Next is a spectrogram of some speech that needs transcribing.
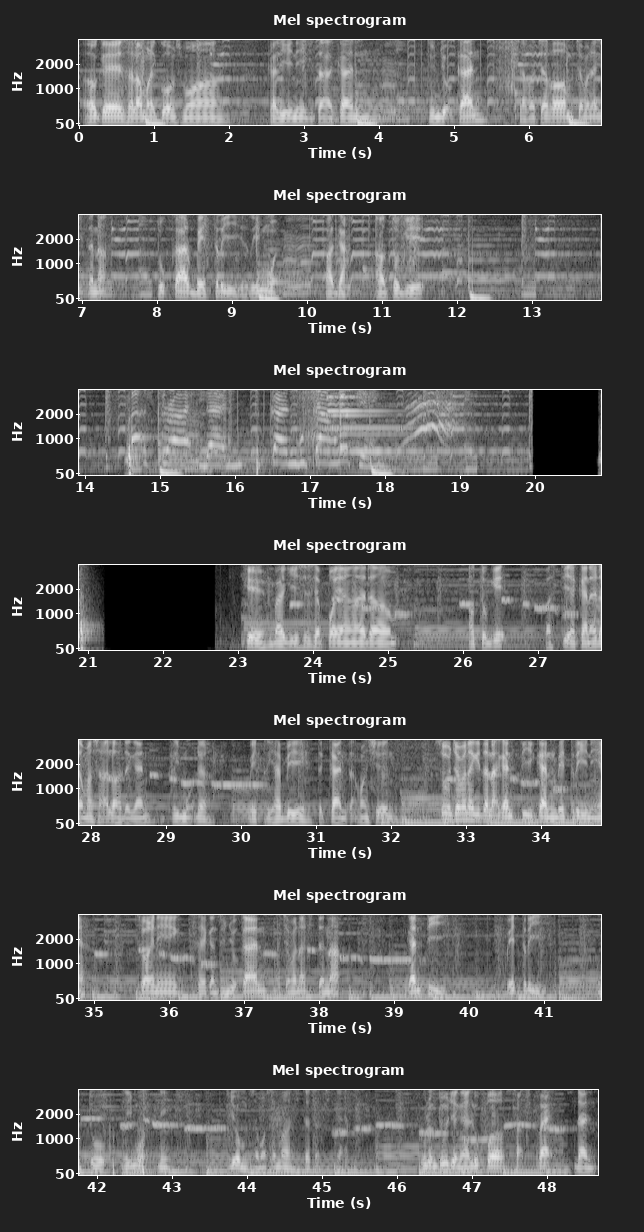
Okey, Assalamualaikum semua. Kali ini kita akan tunjukkan cara-cara macam mana kita nak tukar bateri remote pagar auto gate. Subscribe dan tekan butang loceng. Okey, bagi sesiapa yang ada auto gate pasti akan ada masalah dengan remote dia bateri habis tekan tak function. So macam mana kita nak gantikan bateri ni ya? So hari ni saya akan tunjukkan macam mana kita nak ganti bateri untuk remote ni. Jom sama-sama kita saksikan. Sebelum tu jangan lupa subscribe dan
